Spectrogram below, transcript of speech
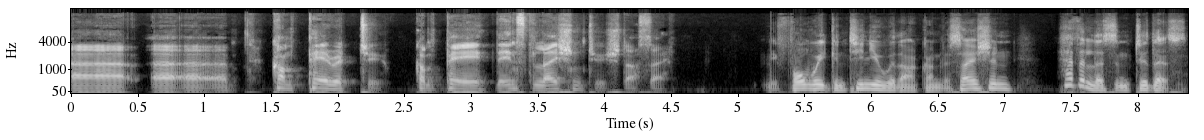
uh, uh, uh compare it to, compare the installation to, should I say? Before we continue with our conversation, have a listen to this.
